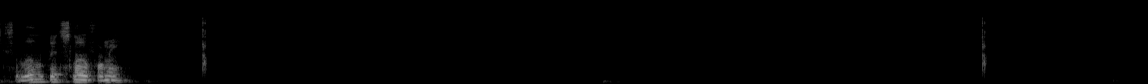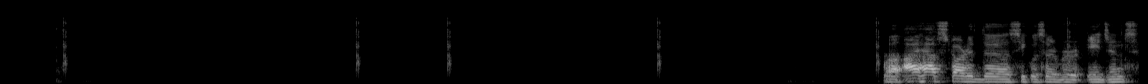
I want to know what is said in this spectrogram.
It's a little bit slow for me. Well, I have started the SQL Server agent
